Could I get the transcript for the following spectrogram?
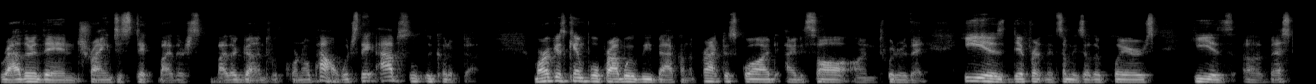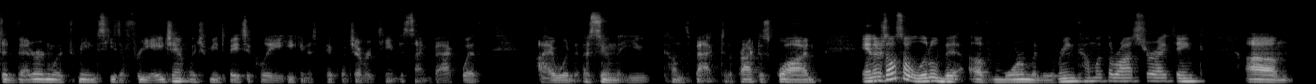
rather than trying to stick by their by their guns with Cornell Powell, which they absolutely could have done. Marcus Kemp will probably be back on the practice squad. I saw on Twitter that he is different than some of these other players. He is a vested veteran, which means he's a free agent, which means basically he can just pick whichever team to sign back with. I would assume that he comes back to the practice squad. And there's also a little bit of more maneuvering come with the roster, I think. Um,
